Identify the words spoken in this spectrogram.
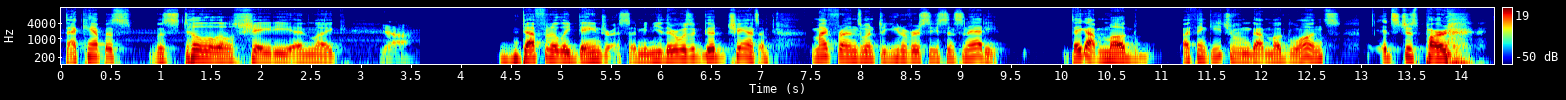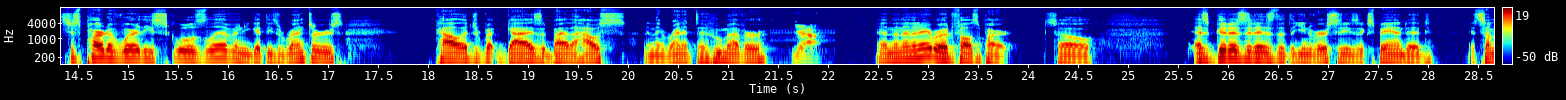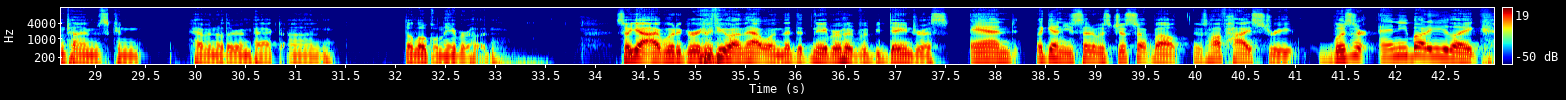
that campus was still a little shady and like yeah. Definitely dangerous. I mean, there was a good chance. My friends went to University of Cincinnati. They got mugged. I think each of them got mugged once. It's just part it's just part of where these schools live and you get these renters, college guys that buy the house and they rent it to whomever. Yeah. And then the neighborhood falls apart. So, as good as it is that the university is expanded, it sometimes can have another impact on the local neighborhood. So, yeah, I would agree with you on that one that the neighborhood would be dangerous. And again, you said it was just about, it was off High Street. Was there anybody like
